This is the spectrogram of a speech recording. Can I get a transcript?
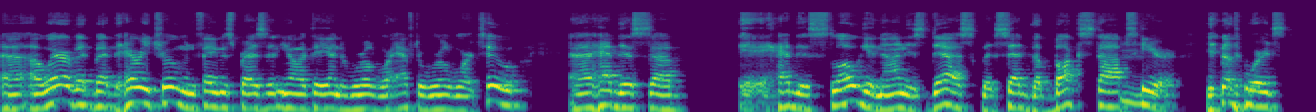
uh, aware of it, but Harry Truman, famous president, you know, at the end of World War, after World War II, uh, had this uh, had this slogan on his desk that said, "The buck stops mm. here." In other words,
